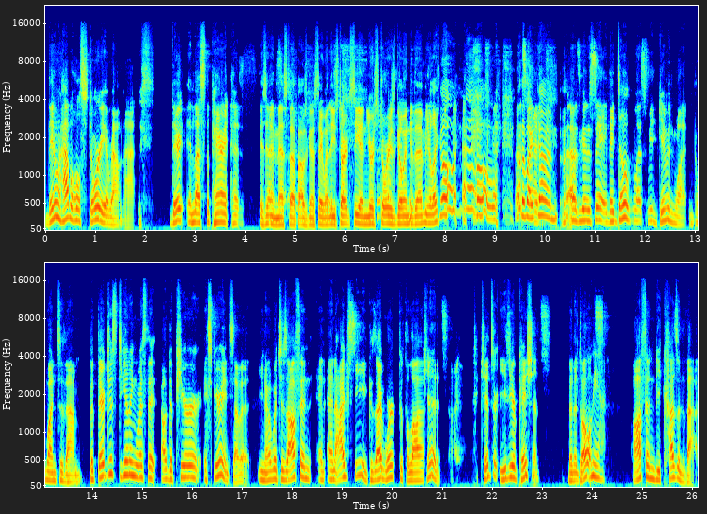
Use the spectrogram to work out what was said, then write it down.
they don't have a whole story around that. There, unless the parent has isn't it messed up? I was going to say when you start seeing your stories go into them, and you're like, "Oh no, what have I done?" I was going to say they don't unless we've given one one to them, but they're just dealing with it, uh, the pure experience of it, you know, which is often and and I've seen because I've worked with a lot of kids. I, kids are easier patients than oh, adults. Oh, yeah. Often because of that,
